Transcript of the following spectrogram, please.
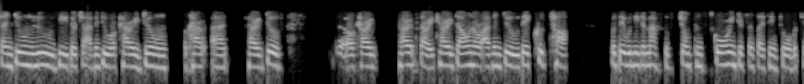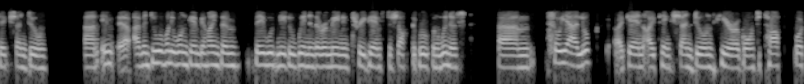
Seandún lose either to Avondhu or Carrigdhoun or Car- uh, Carrickdove or Carrick, Carrick, sorry, Carrigdhoun or Avondhu, they could top, but they would need a massive jump in scoring difference, I think, to overtake Seandún. Um, uh, Avondhu have only one game behind them. They would need a win in the remaining three games to shock the group and win it. Um, so yeah, look again. I think Seandún here are going to top, but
